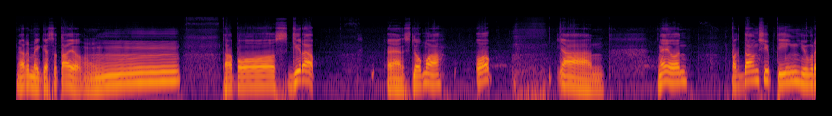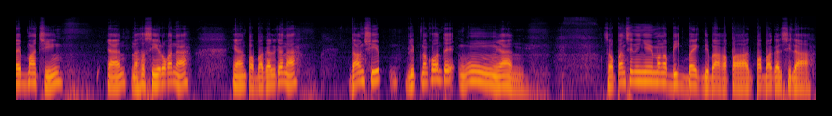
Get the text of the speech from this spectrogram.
ngari may gas na tayo. Mm, tapos, gear up. Ayan, slow mo ha. Op. Yan. Ngayon, pag downshifting, yung rev matching, yan, nasa zero ka na. Yan, pabagal ka na. Downshift, blip ng konti. Mm, yan. So, pansinin nyo yung mga big bike, di ba? Kapag pabagal sila,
